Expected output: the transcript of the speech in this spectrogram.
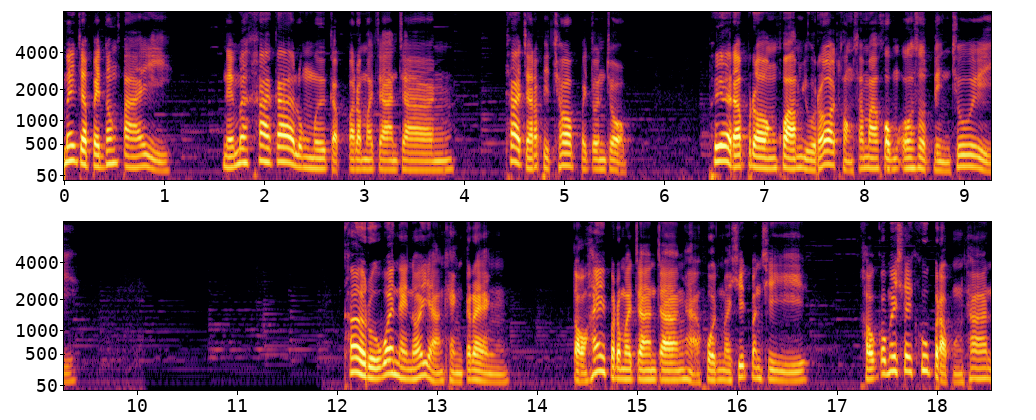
ไม่จำเป็นต้องไป ในเมื่อข้ากล้าลงมือกับปรมาจารย์จาง ข้าจะรับผิดชอบไปจนจบ เพื่อรับรองความอยู่รอดของสมาคมโอสถหลินชุยข้ารู้ว่านายน้อยอย่างแข็งแกร่ง ต่อให้ปรมาจารย์จางหาคนมาคิดบัญชี เขาก็ไม่ใช่คู่ปรับของท่าน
